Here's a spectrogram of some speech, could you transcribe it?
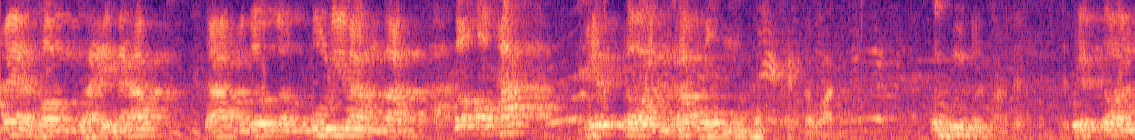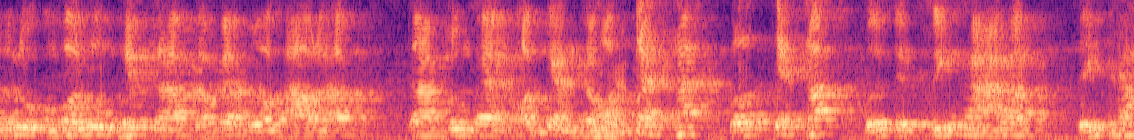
แม่ทองใสนะครับ จากอำเภอเมืองบุรีรัมย์ครับเบอร์หกครับเพชรตะวันครับผมเพชรตะวันสวยมากเลยครับผมเพชรตะวันเป็นลูกของพ่อลุงเพชรนะครับกับแม่บัวขาวนะครับ จากชุมแพขอนแก่นครับขผอมนแก่นครับเบอร์เจ็ดครับเบอร์เจ็ดสิงหาครับ สิงหา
